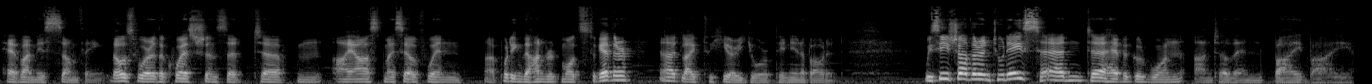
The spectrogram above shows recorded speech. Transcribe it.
Have I missed something? Those were the questions that uh, I asked myself when uh, putting the 100 mods together, and I'd like to hear your opinion about it. We see each other in two days and uh, have a good one. Until then, bye bye.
